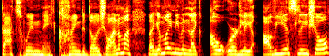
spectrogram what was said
that's when it kind of does show. And I'm not, like, it mightn't even like outwardly, obviously show.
